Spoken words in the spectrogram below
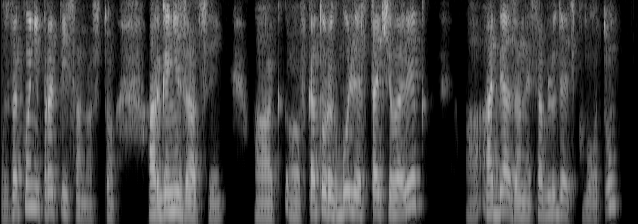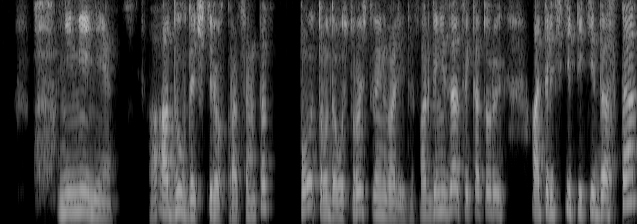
В законе прописано, что организации, а, в которых более 100 человек, а, обязаны соблюдать квоту не менее от 2 до 4 процентов по трудоустройству инвалидов. Организации, которые от 35 до 100,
